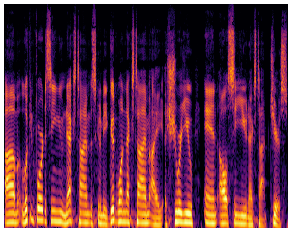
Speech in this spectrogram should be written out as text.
um, looking forward to seeing you next time. This is going to be a good one next time, I assure you. And I'll see you next time. Cheers.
